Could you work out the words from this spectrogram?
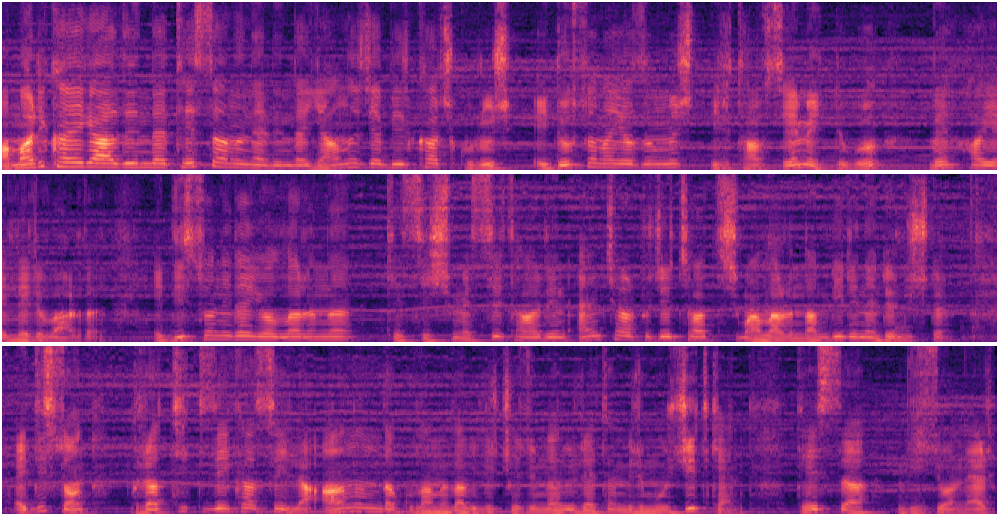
Amerika'ya geldiğinde Tesla'nın elinde yalnızca birkaç kuruş Edison'a yazılmış bir tavsiye mektubu ve hayalleri vardı. Edison ile yollarını kesişmesi tarihin en çarpıcı tartışmalarından birine dönüştü. Edison, pratik zekasıyla anında kullanılabilir çözümler üreten bir mucitken, Tesla vizyoner,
